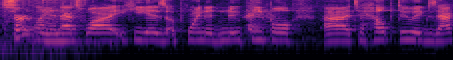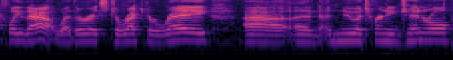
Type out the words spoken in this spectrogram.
Certainly, and that's why he has appointed new people uh, to help do exactly that, whether it's Director Wray, uh, a, a new Attorney General,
